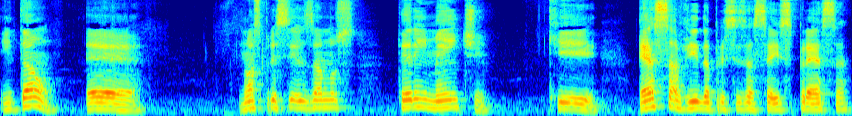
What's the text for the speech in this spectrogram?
Então, é, nós precisamos ter em mente que essa vida precisa ser expressa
